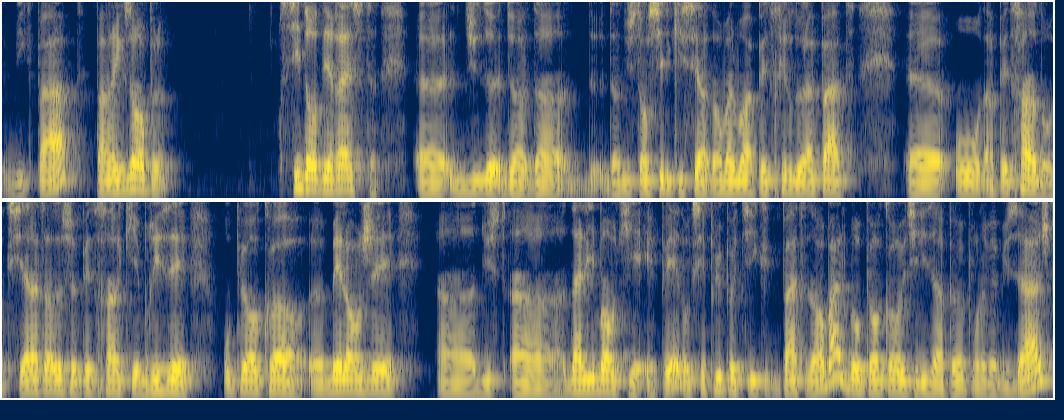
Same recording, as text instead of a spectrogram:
Mikpa, par exemple, si dans des restes euh, d'un ustensile qui sert normalement à pétrir de la pâte, euh, on a un pétrin, donc si à l'intérieur de ce pétrin qui est brisé, on peut encore euh, mélanger un, aliment qui est épais, donc c'est plus petit qu'une pâte normale, mais on peut encore utiliser un peu pour le même usage.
